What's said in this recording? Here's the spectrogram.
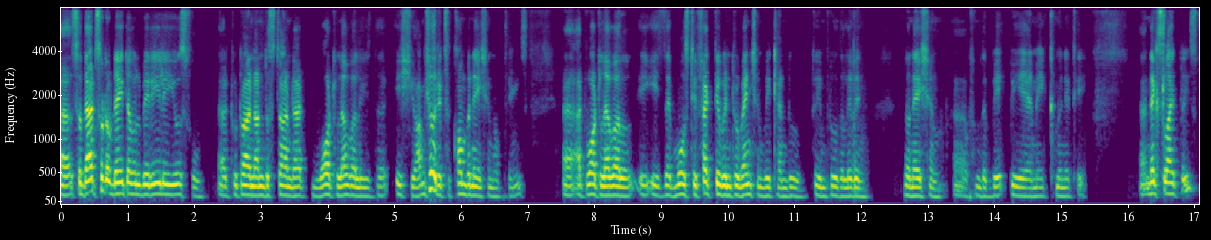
Uh, so that sort of data will be really useful uh, to try and understand at what level is the issue. I'm sure it's a combination of things. Uh, at what level is the most effective intervention we can do to improve the living donation uh, from the BAME community. Uh, next slide, please.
